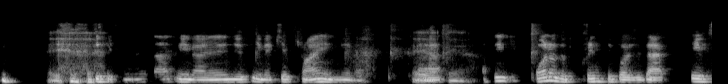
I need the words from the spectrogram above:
yeah. you know and just you know keep trying you know yeah, uh, yeah. i think one of the principles is that if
